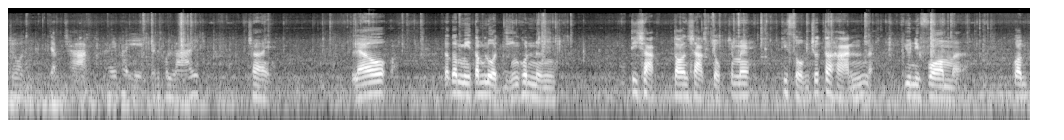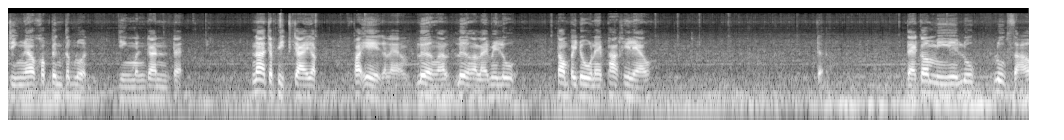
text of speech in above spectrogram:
โจรจับฉากให้พระเอกเป็นคนร้าย ใช่ แล้วแล้วก็มีตำรวจหญิงคนหนึ่ง ที่ฉากตอนฉากจบใช่ไหมที่สวมชุดทหารน่ะยูนิฟอร์มอะความจริงแล้วเขาเป็นตำรวจหญิงเหมือนกัน แต่น่าจะผิดใจกับพระเอกอะไรเรื่องอะเรื่องอะไรไม่รู้ ต้องไปดูในภาคที่แล้ว แต่แต่ก็มีลูกลูกสาว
